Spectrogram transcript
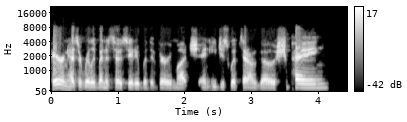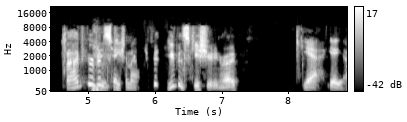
Perrin hasn't really been associated with it very much, and he just whips it out and goes, "Shapang!" Have you ever been ski? out. You've been ski shooting, right? Yeah, yeah, yeah.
